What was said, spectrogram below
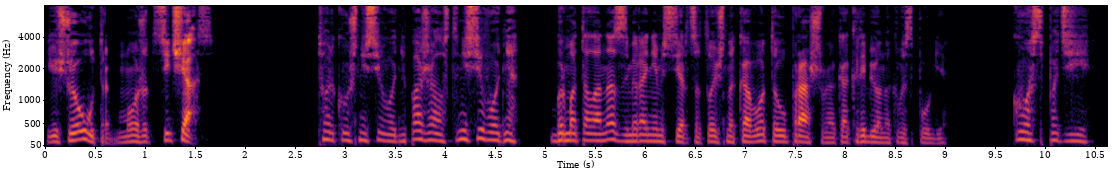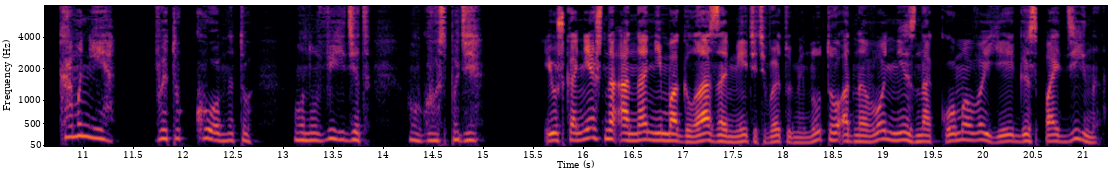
еще утром, может, сейчас. «Только уж не сегодня, пожалуйста, не сегодня», — бормотала она с замиранием сердца, точно кого-то упрашивая, как ребенок в испуге. «Господи, ко мне, в эту комнату, он увидит, о, Господи!» И уж, конечно, она не могла заметить в эту минуту одного незнакомого ей господина,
